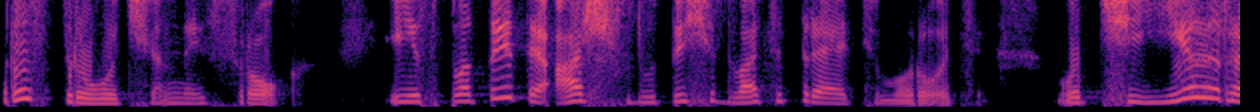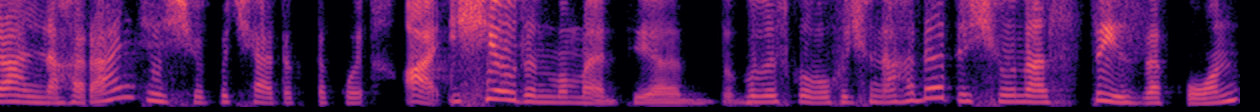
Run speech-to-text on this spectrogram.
розстрочений срок і сплатити аж в 2023 році. От чи є реальна гарантія, що початок такої? А і ще один момент. Я обов'язково хочу нагадати, що у нас цей закон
